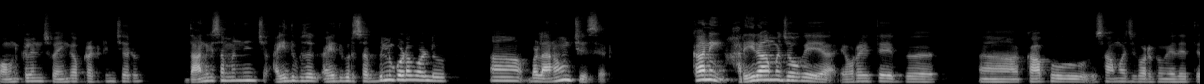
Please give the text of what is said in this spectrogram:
పవన్ కళ్యాణ్ స్వయంగా ప్రకటించారు. దానికి సంబంధించి ఐదు ఐదుగురు సభ్యులను కూడా వాళ్ళు వాళ్ళు అనౌన్స్ చేశారు. కానీ హరిరామ జోగయ్య ఎవరైతే కాపు సామాజిక వర్గం ఏదైతే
